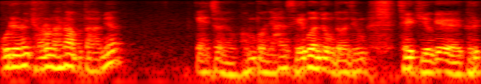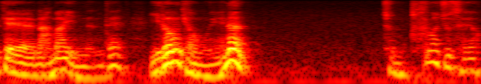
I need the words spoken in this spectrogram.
올해는 결혼하나 보다 하면 깨져요. 번번이 한 세 번 정도가 지금 제 기억에 그렇게 남아 있는데 이런 경우에는 좀 풀어주세요.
